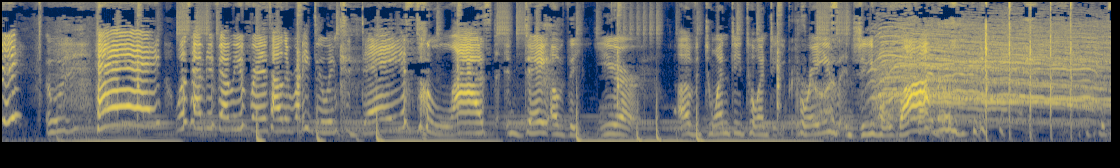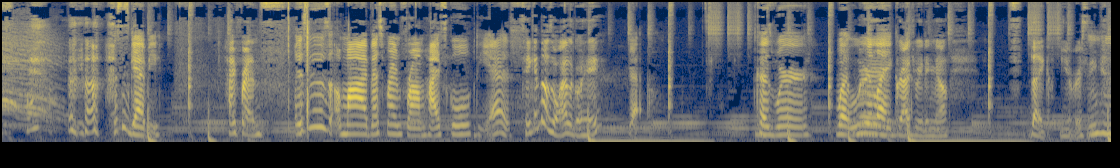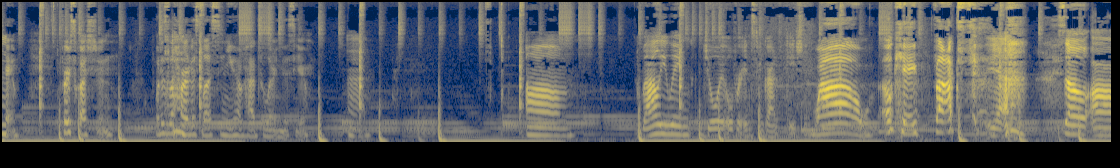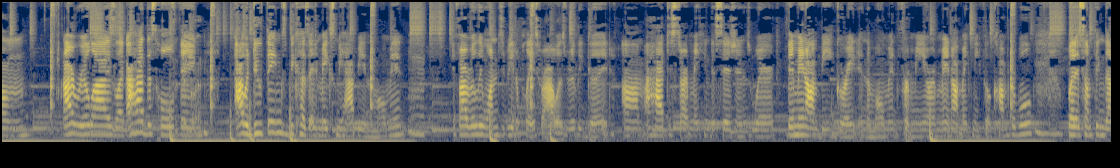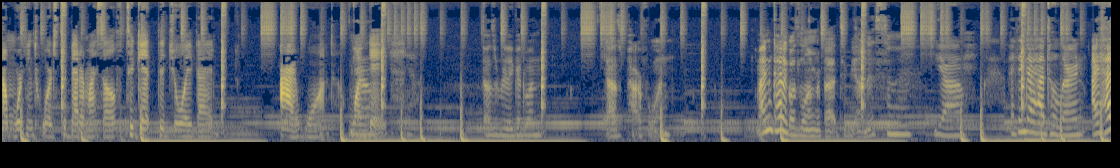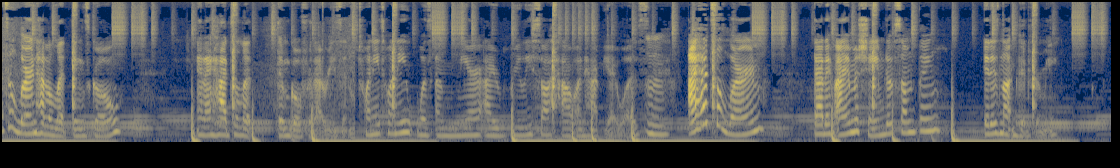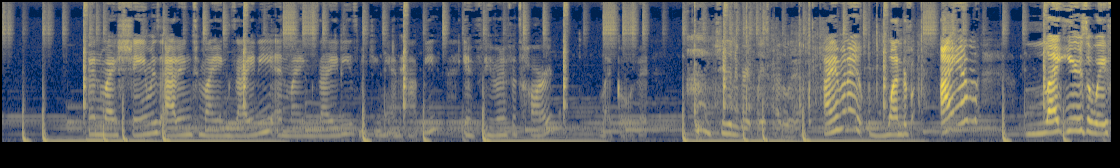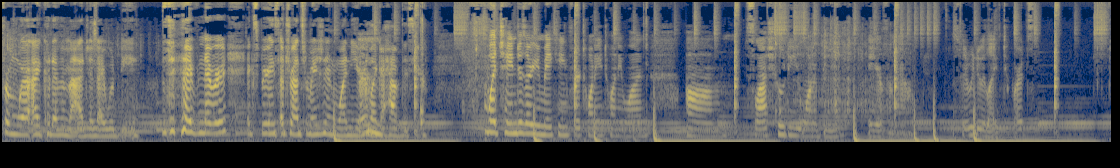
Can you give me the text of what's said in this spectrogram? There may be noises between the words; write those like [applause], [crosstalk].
Oh, hey, what's happening, family and friends? How's everybody doing? Today is the last day of the year of 2020. Praise, Praise Jehovah. this is Gabi. Hi, friends. This is my best friend from high school. Yes. Taking those a while ago, hey? Yeah. Because we're, what, we we're were like. graduating now. Like, university. Mm -hmm. Okay. First question What is the hardest lesson you have had to learn this year? Mm. Um, valuing joy over instant gratification. Wow. Okay. Facts. Yeah. [laughs] So, um, I realized like I had this whole thing. I would do things because it makes me happy in the moment. If I really wanted to be in a place where I was really good, um, I had to start making decisions where they may not be great in the moment for me or it may not make me feel comfortable, mm. but it's something that I'm working towards to better myself, to get the joy that I want one yeah. day. That was a really good one. That was a powerful one. Mine kind of goes along with that, to be honest. Mm. Yeah. I think I had to learn. I had to learn how to let things go and I had to let them go for that reason. 2020 was a mirror. I really saw how unhappy I was. Mm. I had to learn that if I am ashamed of something, it is not good for me. And my shame is adding to my anxiety, and my anxiety is making me unhappy. If even if it's hard, let go of it. [clears throat] She's in a great place, by the way. I am in a wonderful. I am light years away from where I could have imagined I would be. [laughs] I've never experienced a transformation in one year like I have this year. What changes are you making for 2021? Um, slash, who do you want to be a year from now? So we do like two parts?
